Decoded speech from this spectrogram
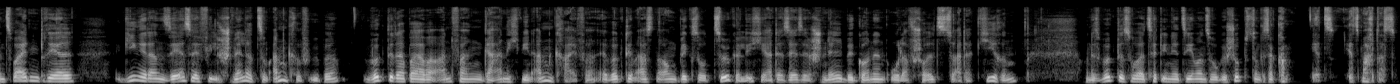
Im zweiten Triell ging er dann sehr, sehr viel schneller zum Angriff über, wirkte dabei aber am Anfang gar nicht wie ein Angreifer. Er wirkte im ersten Augenblick so zögerlich. Er hatte sehr, sehr schnell begonnen, Olaf Scholz zu attackieren. Und es wirkte so, als hätte ihn jetzt jemand so geschubst und gesagt, komm, jetzt, jetzt mach das.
